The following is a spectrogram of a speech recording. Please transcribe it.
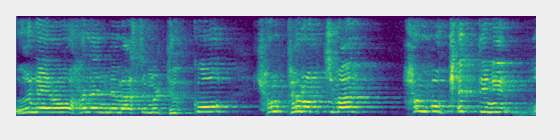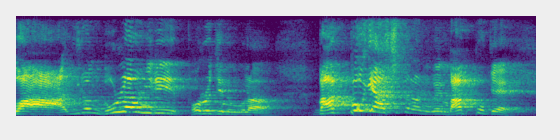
은혜로 하나님의 말씀을 듣고 형편없지만 항복했더니 와 이런 놀라운 일이 벌어지는구나 맛보게 하시더라는 거예요 맛보게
